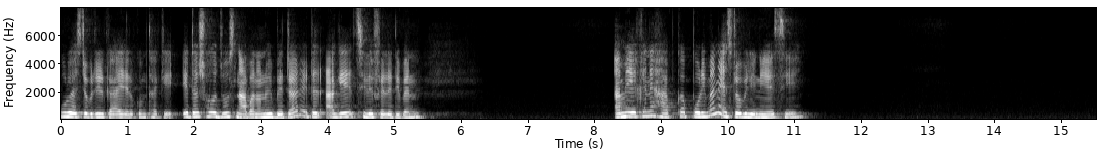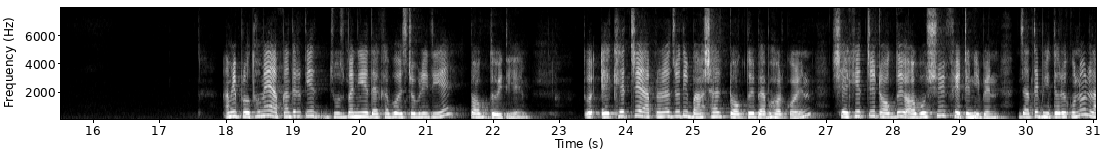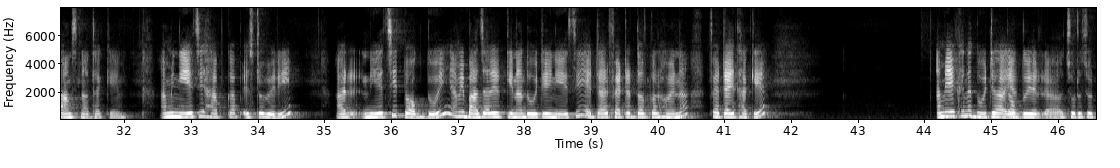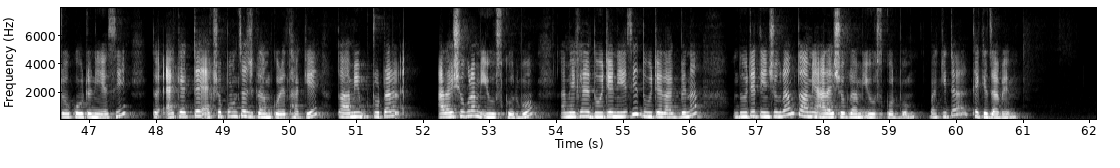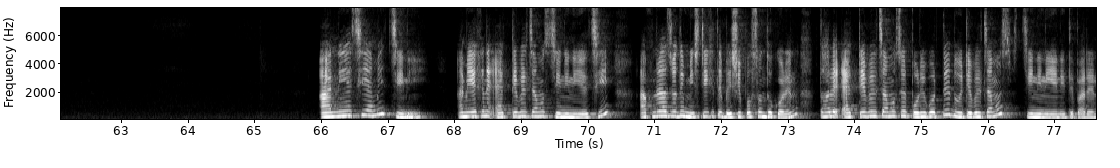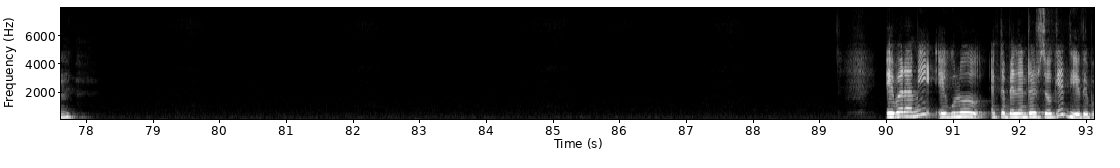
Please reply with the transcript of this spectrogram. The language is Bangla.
পুরো স্ট্রবেরির গায়ে এরকম থাকে। এটা সহ জুস না বানানোই বেটার এটা আগে ছিলে ফেলে দিবেন। আমি এখানে হাফ কাপ পরিমাণ স্ট্রবেরি নিয়েছি। আমি প্রথমে আপনাদেরকে জুস বানিয়ে দেখাবো স্ট্রবেরি দিয়ে, টক দই দিয়ে। তো এক্ষেত্রে আপনারা যদি বাসার টক দই ব্যবহার করেন, সেক্ষেত্রে টক দই অবশ্যই ফেটে নেবেন, যাতে ভিতরে কোনো লামস না থাকে। আমি নিয়েছি হাফ কাপ স্ট্রবেরি। আর নিয়েছি টক দই। আমি বাজারের কেনা দইটাই নিয়েছি। এটা আর ফ্যাটার দরকার হয় না ফ্যাটাই থাকে। আমি এখানে দুইটা এক দইয়ের ছোট ছোট কৌটো নিয়েছি। তো এক একটা একশো পঞ্চাশ গ্রাম করে থাকে। তো আমি টোটাল আড়াইশো গ্রাম ইউজ করব। আমি এখানে দুইটা নিয়েছি দুইটা লাগবে না। দুইটা তিনশো গ্রাম তো আমি আড়াইশো গ্রাম ইউজ করব। বাকিটা থেকে যাবে। আর নিয়েছি আমি চিনি। আমি এখানে এক টেবিল চামচ চিনি নিয়েছি। আপনারা যদি মিষ্টি খেতে বেশি পছন্দ করেন, তাহলে এক টেবিল চামচের পরিবর্তে দুই টেবিল চামচ চিনি নিয়ে নিতে পারেন। এবার আমি এগুলো একটা ব্লেন্ডার জগে দিয়ে দেব।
